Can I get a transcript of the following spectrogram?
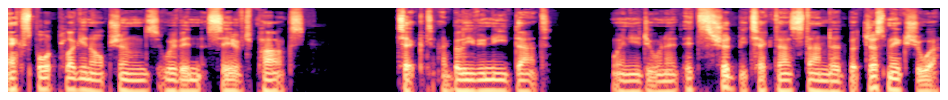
export plugin options within saved parks ticked. I believe you need that when you're doing it. It should be ticked as standard, but just make sure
